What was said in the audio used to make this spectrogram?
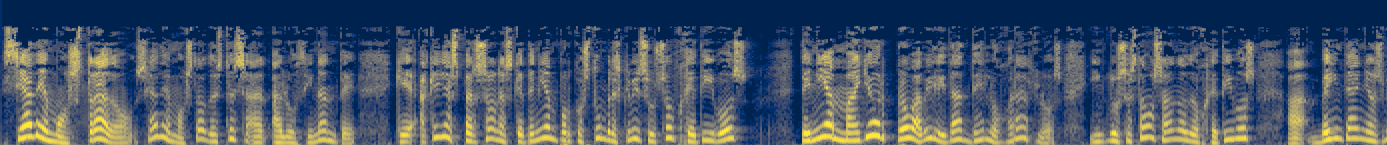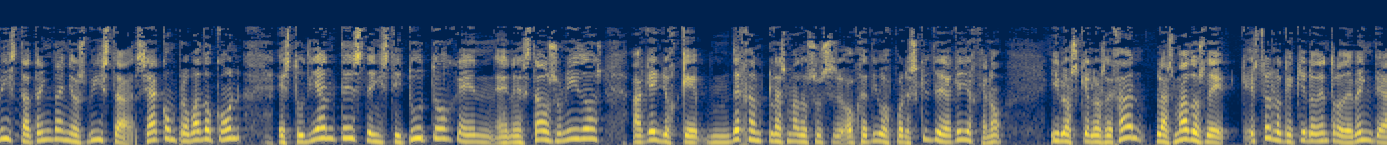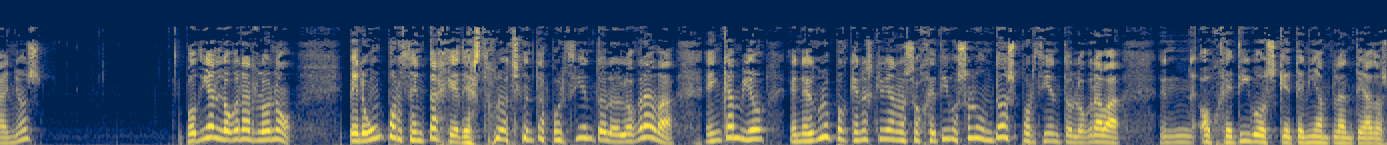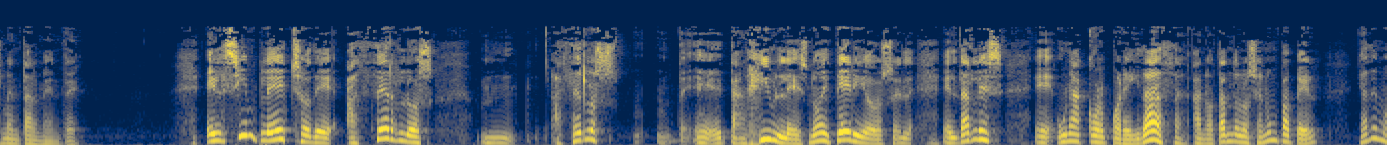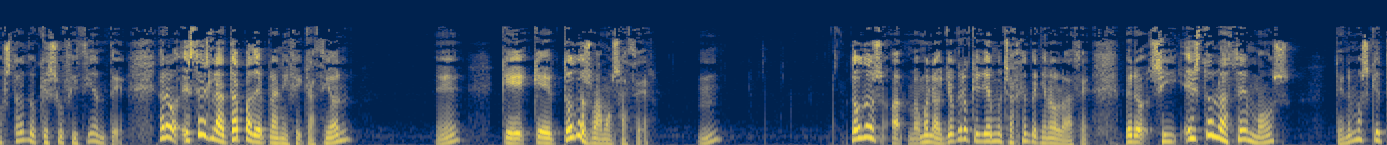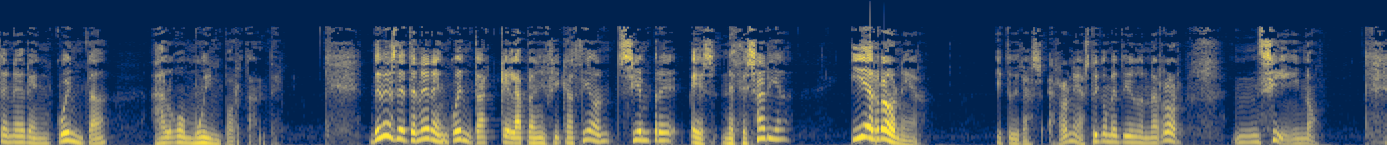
Se ha demostrado, se ha demostrado, esto es alucinante, que aquellas personas que tenían por costumbre escribir sus objetivos tenían mayor probabilidad de lograrlos. Incluso estamos hablando de objetivos a 20 años vista, 30 años vista. Se ha comprobado con estudiantes de instituto en, en Estados Unidos, aquellos que dejan plasmados sus objetivos por escrito y aquellos que no. Y los que los dejan plasmados de esto es lo que quiero dentro de 20 años, podían lograrlo o no pero un porcentaje de hasta un 80% lo lograba. En cambio, en el grupo que no escribían los objetivos, solo un 2% lograba mm, objetivos que tenían planteados mentalmente. El simple hecho de hacerlos mm, hacerlos eh, tangibles, no etéreos, el, darles eh, una corporeidad anotándolos en un papel, ya ha demostrado que es suficiente. Claro, esta es la etapa de planificación ¿eh? Que, todos vamos a hacer. Todos, ah, bueno, yo creo que ya hay mucha gente que no lo hace, pero si esto lo hacemos, tenemos que tener en cuenta algo muy importante. Debes de tener en cuenta que la planificación siempre es necesaria y errónea. Y tú dirás, errónea, estoy cometiendo un error. Mm, sí y no.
